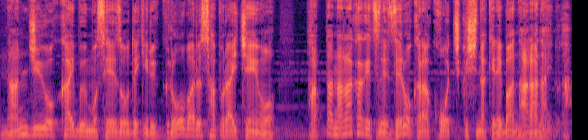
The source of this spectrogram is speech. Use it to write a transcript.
何十億回分も製造できるグローバルサプライチェーンをたった7ヶ月でゼロから構築しなければならないのだ。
